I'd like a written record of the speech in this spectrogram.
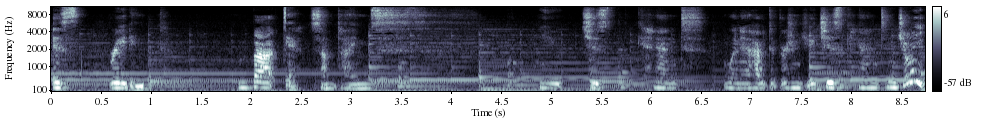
is reading. But yeah, sometimes you just can't when I have depression you just can't enjoy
